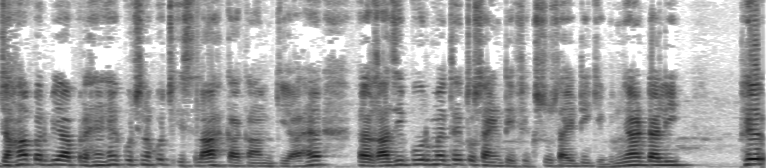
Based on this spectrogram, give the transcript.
जहाँ पर भी आप रहे हैं, कुछ ना कुछ इसलाह का काम किया है। गाज़ीपुर में थे तो साइंटिफिक सोसाइटी की बुनियाद डाली। फिर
